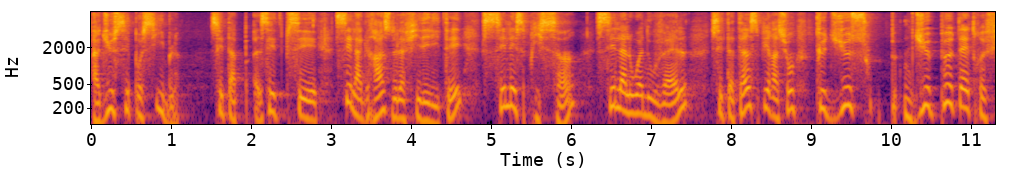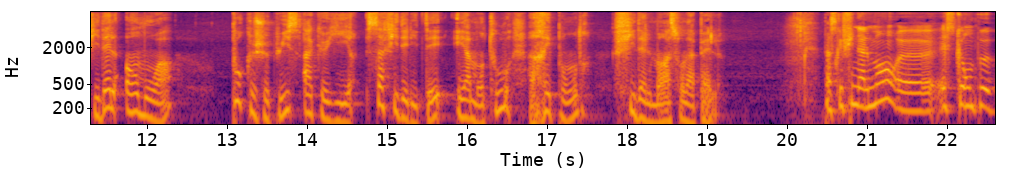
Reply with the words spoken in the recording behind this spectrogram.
à Dieu, c'est possible. C'est c'est la grâce de la fidélité, c'est l'Esprit Saint, c'est la loi nouvelle, c'est cette inspiration que Dieu Dieu peut être fidèle en moi pour que je puisse accueillir sa fidélité et à mon tour répondre fidèlement à son appel. Parce que finalement, euh, est-ce qu'on peut,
